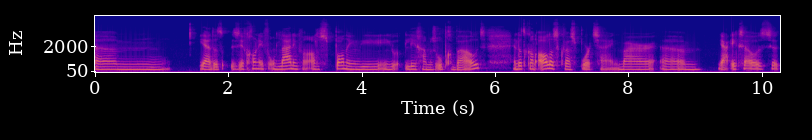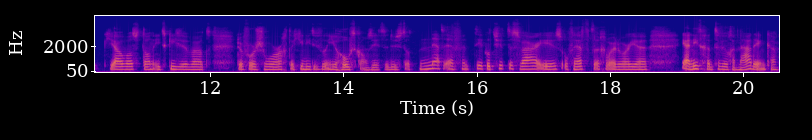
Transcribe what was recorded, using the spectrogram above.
Um, ja, dat is gewoon even ontlading van alle spanning die in je lichaam is opgebouwd. En dat kan alles qua sport zijn. Maar um, ja, ik zou als ik jou was dan iets kiezen wat ervoor zorgt dat je niet te veel in je hoofd kan zitten. Dus dat net even een tikkeltje te zwaar is of heftig, waardoor je ja, niet te veel gaat nadenken.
